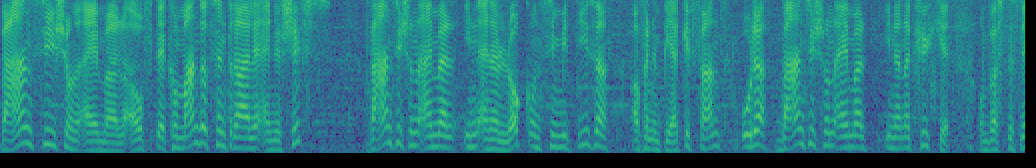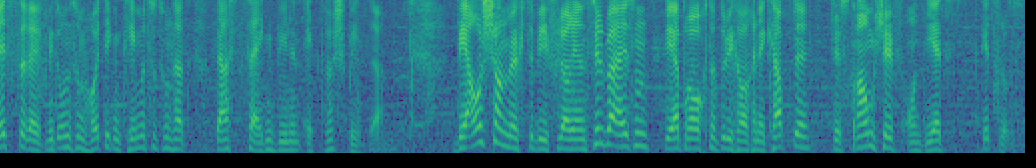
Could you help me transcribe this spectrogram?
Waren Sie schon einmal auf der Kommandozentrale eines Schiffs? Waren Sie schon einmal in einer Lok und sind mit dieser auf einen Berg gefahren? Oder waren Sie schon einmal in einer Küche? Und was das Letztere mit unserem heutigen Thema zu tun hat, das zeigen wir Ihnen etwas später. Wer ausschauen möchte wie Florian Silbereisen, der braucht natürlich auch eine Kapte fürs Traumschiff und jetzt geht's los.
